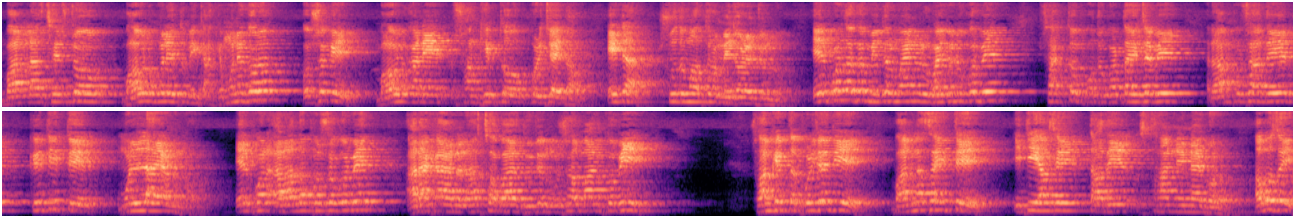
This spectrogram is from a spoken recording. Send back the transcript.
বাংলার শ্রেষ্ঠ বাউল বলে তুমি কাকে মনে করো? ওর সঙ্গে বাউল গানের সংক্ষিপ্ত পরিচয় দাও। এটা শুধুমাত্র মেজরের জন্য। এরপর দেখো, মেজর মাইনর উভয় জন্য করবে। স্বাস্থ্য পদকর্তা হিসেবে রামপ্রসাদের কৃতিত্বের মূল্যায়ন করো। এরপর আলাদা প্রশ্ন করবে আরাকান রাজসভার দুজন মুসলমান কবি। সংক্ষিপ্ত পরিচয় দিয়ে বাংলা সাহিত্যে ইতিহাসে তাদের স্থান নির্ণয় করো অবশ্যই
